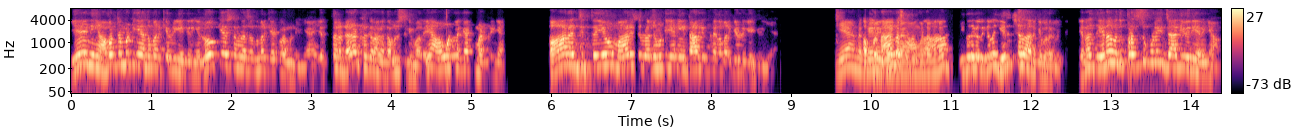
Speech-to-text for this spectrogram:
ஏன் நீங்க அவர்கிட்ட மட்டும் ஏன் அந்த மாதிரி கேள்வி கேட்கறீங்க லோகேஷ் கனகராஜ் அந்த மாதிரி கேட்கலாம் நீங்க எத்தனை டேரக்டர் இருக்காங்க தமிழ் சினிமால ஏன் அவங்கள்ட்ட கேட்க மாட்டீங்க பாரஞ்சித்தையும் மாரி செல்வராஜ் மட்டும் ஏன் நீங்க டார்கெட் பண்ணி அந்த மாதிரி கேள்வி கேட்கறீங்க அவங்ககிட்ட இவர்களுக்கு எல்லாம் எரிச்சலா இருக்கு இவர்களுக்கு. ஏன்னா ஏன்னா வந்து பிரசுக்குள்ளேயும் ஜாதி வெறி இருக்கான்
